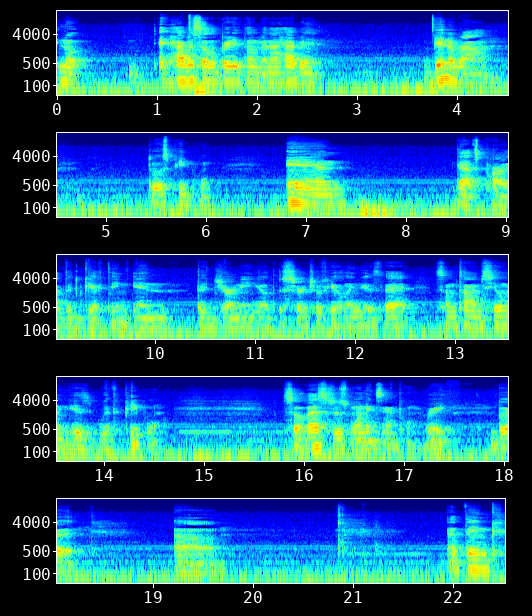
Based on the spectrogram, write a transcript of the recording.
you know, haven't celebrated them, and I haven't been around those people, and that's part of the gifting in the journey of the search of healing is that sometimes healing is with people. So that's just one example, right? But um, I think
